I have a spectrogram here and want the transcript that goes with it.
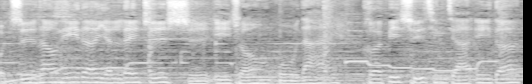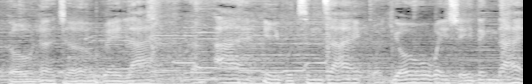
我知道你的眼泪只是一种无奈，何必虚情假意的勾勒着未来？当爱已不存在，我又为谁等待？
